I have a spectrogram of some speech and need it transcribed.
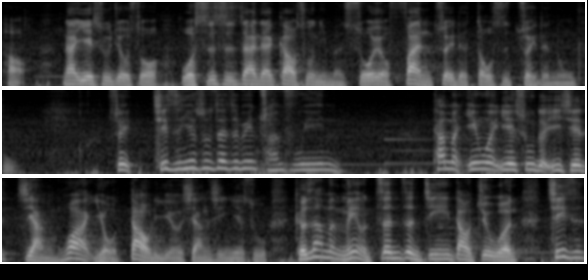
好，那耶稣就说：“我实实在在告诉你们，所有犯罪的都是罪的奴仆。”所以，其实耶稣在这边传福音，他们因为耶稣的一些讲话有道理而相信耶稣，可是他们没有真正经历到救恩。其实，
